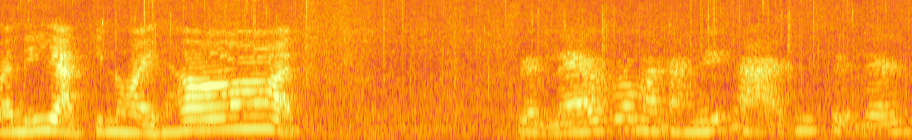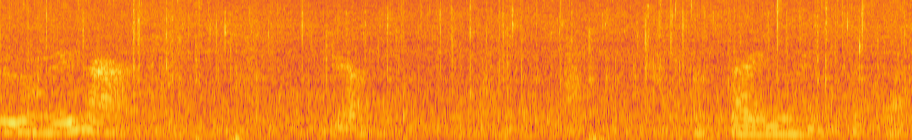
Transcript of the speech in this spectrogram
วันนี้อยากกินหอยทอด เสร็จแล้วก็มาทางนี้ค่ะที่เสร็จแล้วคือตรงนี้ค่ะ เดี๋ยวเอาใส่อยู่ไหนสักอย่าง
